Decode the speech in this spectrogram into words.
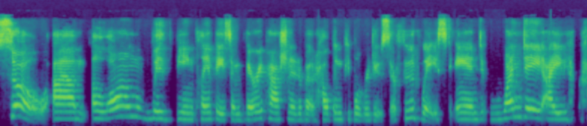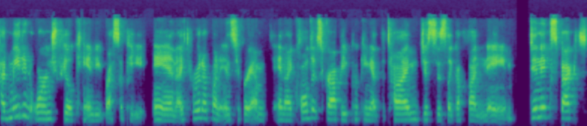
So, um, along with being plant based, I'm very passionate about helping people reduce their food waste. And one day I had made an orange peel candy recipe and I threw it up on Instagram and I called it Scrappy Cooking at the time, just as like a fun name. Didn't expect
